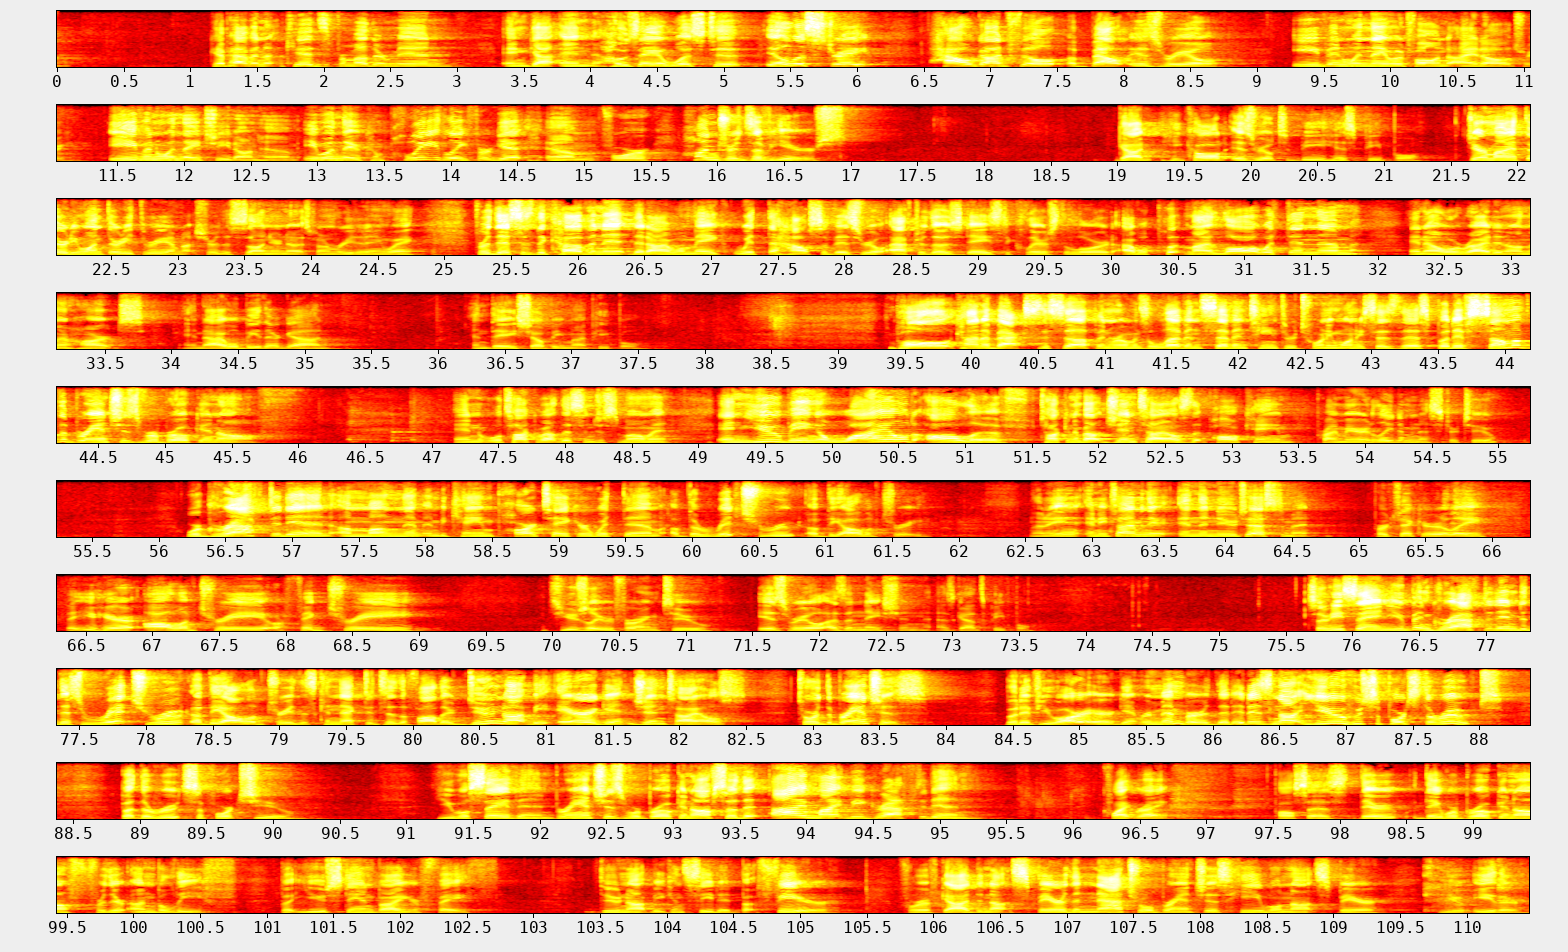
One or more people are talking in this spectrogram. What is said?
kept having kids from other men. And, got, and Hosea was to illustrate how God felt about Israel, even when they would fall into idolatry, even when they cheat on him, even when they completely forget him for hundreds of years. God, he called Israel to be his people. Jeremiah 31 33, I'm not sure this is on your notes, but I'm reading it anyway. For this is the covenant that I will make with the house of Israel after those days, declares the Lord. I will put my law within them, and I will write it on their hearts, and I will be their God, and they shall be my people. Paul kind of backs this up in Romans 11, 17 through 21. He says this But if some of the branches were broken off, and we'll talk about this in just a moment. And you, being a wild olive, talking about Gentiles that Paul came primarily to minister to, were grafted in among them and became partaker with them of the rich root of the olive tree. Now, any, anytime in the, in the New Testament, particularly that you hear olive tree or fig tree, it's usually referring to Israel as a nation, as God's people. So he's saying, You've been grafted into this rich root of the olive tree that's connected to the Father. Do not be arrogant, Gentiles, toward the branches. But if you are arrogant, remember that it is not you who supports the root, but the root supports you. You will say then, Branches were broken off so that I might be grafted in. Quite right, Paul says. They were broken off for their unbelief, but you stand by your faith. Do not be conceited, but fear for if God did not spare the natural branches, he will not spare you either.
